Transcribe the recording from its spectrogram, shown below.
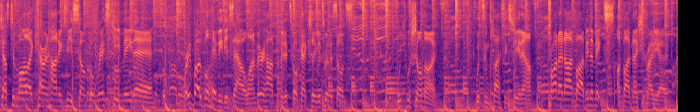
Justin Mylo, Karen Harding's new song called Rescue Me there. Very vocal heavy this hour one. Very hard for me to talk actually between the songs. We push on though with some classics for you now. Friday night vibe in the mix on Vibe Nation Radio.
